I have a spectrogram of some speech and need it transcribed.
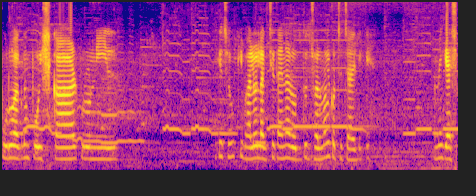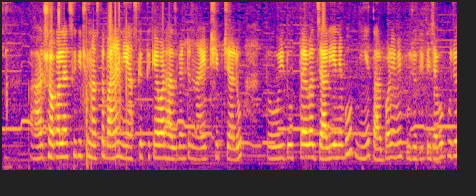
পুরো একদম পরিষ্কার, পুরো নীল। দেখেছ? কি ভালো লাগছে তাই না? রোদ্দুর ঝলমল করছে চারিদিকে। আমি গ্যাস আর সকালে আজকে কিছু নাস্তা বানাইনি। আজকের থেকে আবার হাজব্যান্ডের নাইট শিফট চালু। তো ওই দুধটা এবার জ্বালিয়ে নেব, নিয়ে তারপরে আমি পুজো দিতে যাব। পুজো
